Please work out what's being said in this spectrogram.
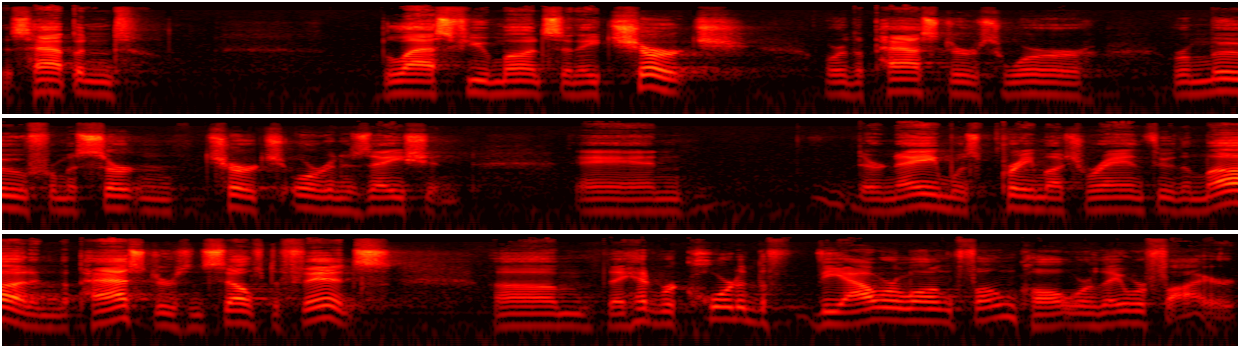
This happened the last few months in a church where the pastors were removed from a certain church organization. And their name was pretty much ran through the mud. And the pastors, in self defense, um, they had recorded the, the hour long phone call where they were fired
